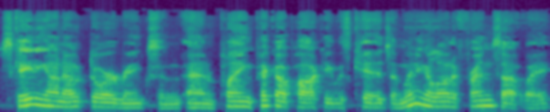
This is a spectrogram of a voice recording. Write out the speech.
skating on outdoor rinks and, and playing pickup hockey with kids and winning a lot of friends that way.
